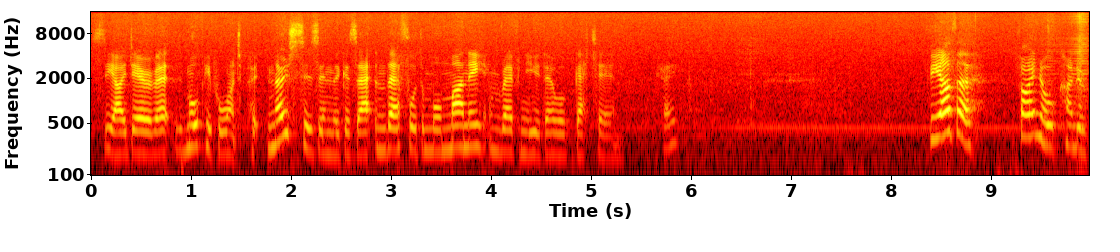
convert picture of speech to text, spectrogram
It's the idea of it. The more people want to put notices in the gazette, and therefore the more money and revenue they will get in. Okay? The other final kind of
